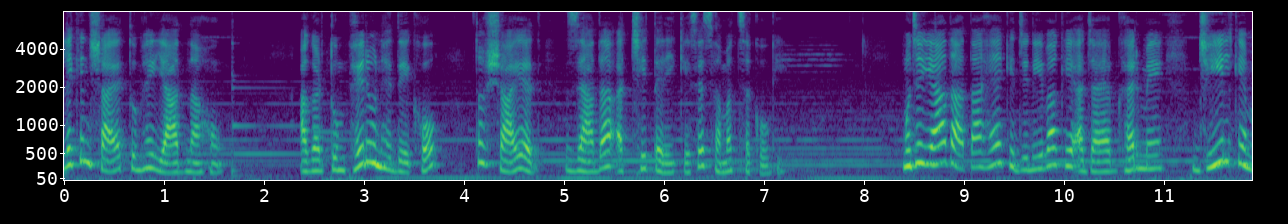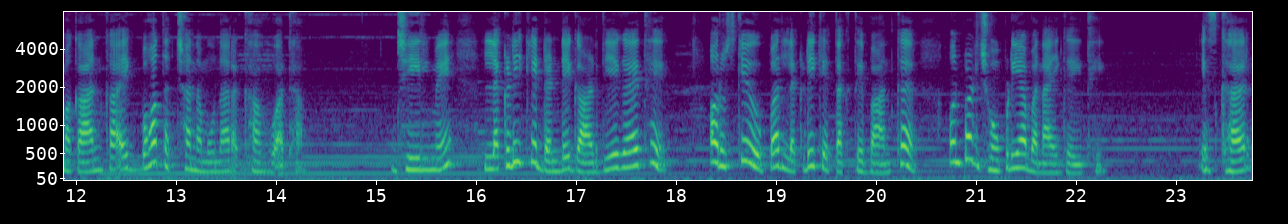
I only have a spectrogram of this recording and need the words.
लेकिन शायद तुम्हें याद ना हो। अगर तुम फिर उन्हें देखो तो शायद ज़्यादा अच्छी तरीके से समझ सकोगी। मुझे याद आता है कि जिनीवा के अजायब घर में झील के मकान का एक बहुत अच्छा नमूना रखा हुआ था। झील में लकड़ी के डंडे गाड़ दिए गए थे, और उसके ऊपर लकड़ी के तख्ते बांधकर उन पर झोपड़ियाँ बनाई गई थी। इस घर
